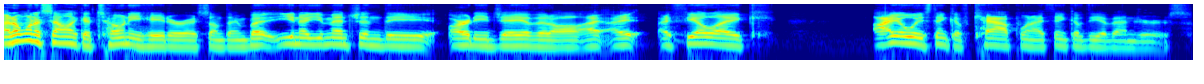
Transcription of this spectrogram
I don't want to sound like a Tony hater or something, but you know, you mentioned the RDJ of it all. I, I, I feel like I always think of Cap when I think of the Avengers.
